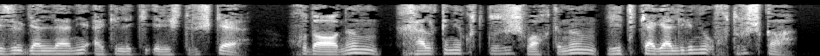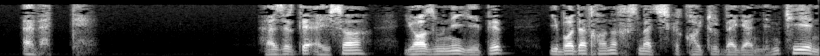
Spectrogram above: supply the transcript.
ezilganlarni akillikka erishtirishga xudoning xalqini qutqizish vaqtining yetib kelganligini uqtirishga avatdi. Hazrati ayso yozmini yepib ibodatxona xizmatchisiga qaytirib bergandan keyin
